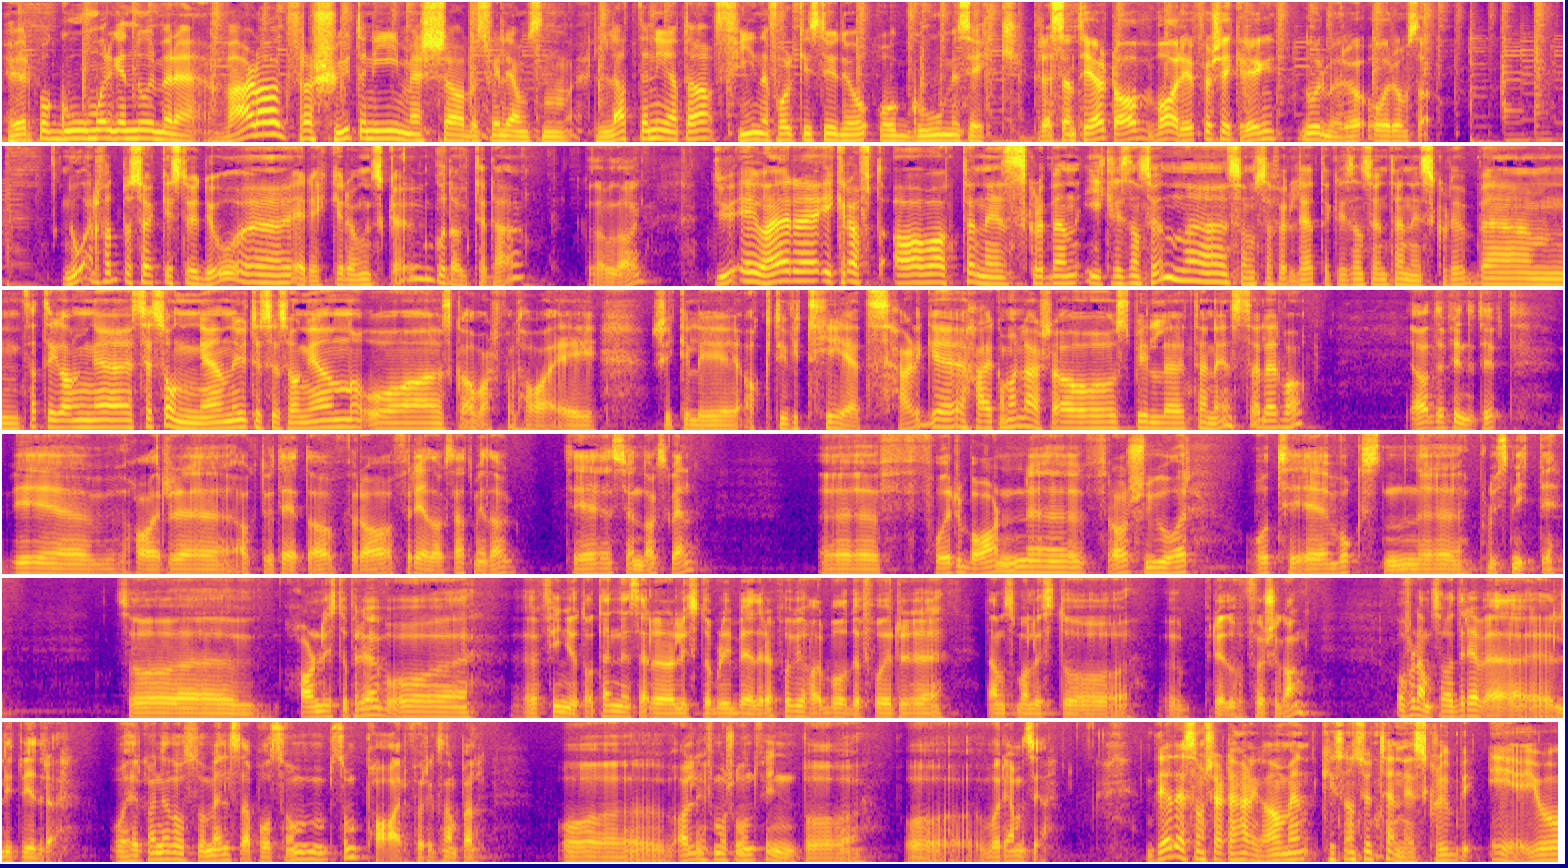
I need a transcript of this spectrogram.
Hør på God morgen Nordmøre hver dag fra sju til ni med Charles Williamsen. Lette nyheter, fine folk i studio og god musikk. Presentert av Varig forsikring Nordmøre og Romsdal. Nå har jeg fått besøk i studio. Eh, Erik Rognskaug, god dag til deg. God dag, god dag. Du er jo her eh, i kraft av at tennisklubben i Kristiansund, eh, som selvfølgelig heter Kristiansund tennisklubb, eh, setter i gang sesongen, utesesongen, og skal i hvert fall ha ei skikkelig aktivitetshelg. Her kan man lære seg å spille tennis, eller hva? Ja, definitivt. Vi har aktiviteter fra fredags ettermiddag til søndags kveld. For barn fra sju år og til voksen eh, pluss 90. Så eh, har han lyst til å prøve og eh, finne ut av tennis eller har lyst til å bli bedre, for vi har både for dem som har lyst til å prøve det for første gang, og for dem som har drevet litt videre. Og Her kan en også melde seg på som, som par, f.eks. Og all informasjon finner på, på vår hjemmeside. Det er det som skjer til helga, men Kristiansund tennisklubb er jo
